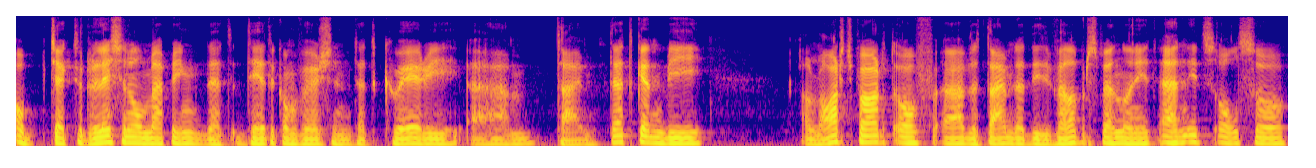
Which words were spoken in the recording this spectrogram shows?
object relational mapping, that data conversion, that query um, time. That can be a large part of uh, the time that the developer spends on it, and it's also,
